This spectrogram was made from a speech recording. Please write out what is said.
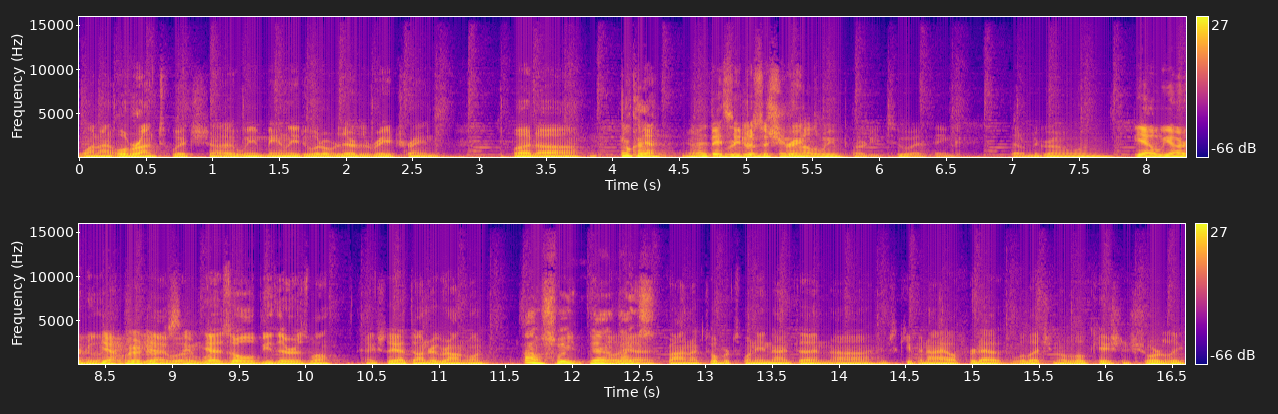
one on, over on Twitch. Uh, we mainly do it over there, the Ray Trains. But uh, Okay. yeah, think we're basically just a string. Halloween party too. I think that underground one. Yeah, we are doing. Yeah, it. we're doing the same Yeah, one. ZO will be there as well. Actually, at the underground one. Oh, sweet. Yeah, So, nice. yeah, on October 29th, and uh, just keep an eye out for that. We'll let you know the location shortly.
